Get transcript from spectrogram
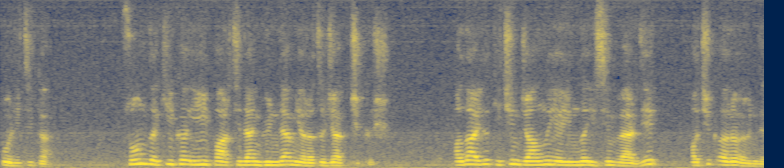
Politika. Son dakika İyi Parti'den gündem yaratacak çıkış. Adaylık için canlı yayında isim verdi, açık ara önde.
